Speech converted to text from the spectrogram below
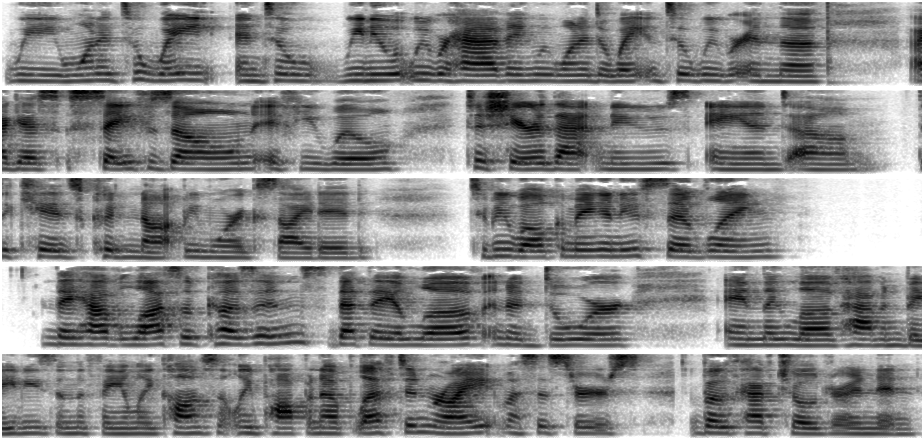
we wanted to wait until we knew what we were having. We wanted to wait until we were in the, I guess, safe zone, if you will, to share that news. And um, the kids could not be more excited to be welcoming a new sibling. They have lots of cousins that they love and adore, and they love having babies in the family constantly popping up left and right. My sisters both have children, and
